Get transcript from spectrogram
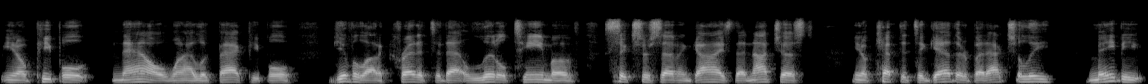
you know people now when I look back, people give a lot of credit to that little team of six or seven guys that not just you know kept it together but actually maybe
